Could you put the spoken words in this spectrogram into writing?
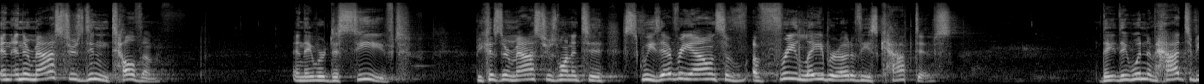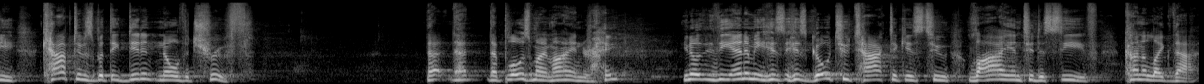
And, and their masters didn't tell them. And they were deceived because their masters wanted to squeeze every ounce of, of free labor out of these captives. They, they wouldn't have had to be captives, but they didn't know the truth. That, that, that blows my mind, right? You know, the, the enemy, his, his go to tactic is to lie and to deceive, kind of like that.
